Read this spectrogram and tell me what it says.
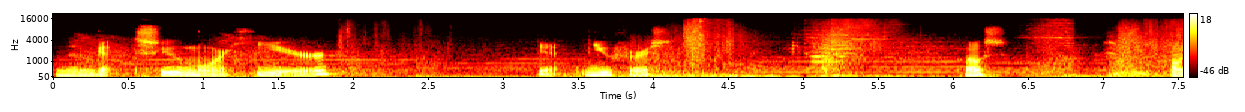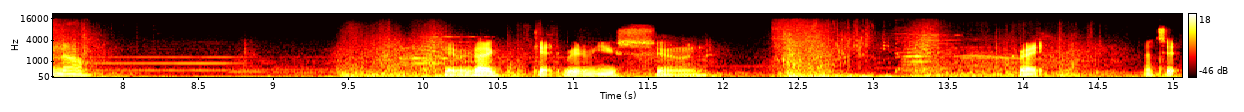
And then we got two more here. Yeah, you first. Close. Oh no. Okay, we gotta get rid of you soon. Great. That's it.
